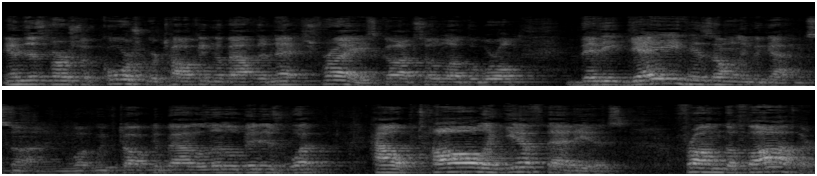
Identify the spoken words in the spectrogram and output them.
In this verse, of course, we're talking about the next phrase God so loved the world that He gave His only begotten Son. And what we've talked about a little bit is what how tall a gift that is from the Father.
